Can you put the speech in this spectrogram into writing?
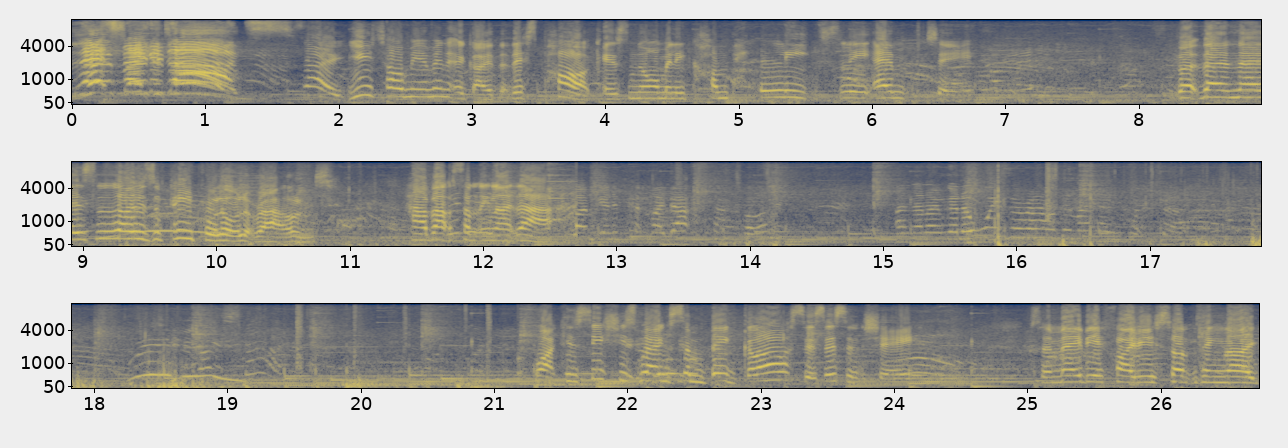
Let's make a dance! So, you told me a minute ago that this park is normally completely empty. But then there's loads of people all around. How about something like that? I'm going to put my backpack on and then I'm going to whiz around in my helicopter. Well, I can see she's wearing some big glasses, isn't she? So maybe if I do something like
